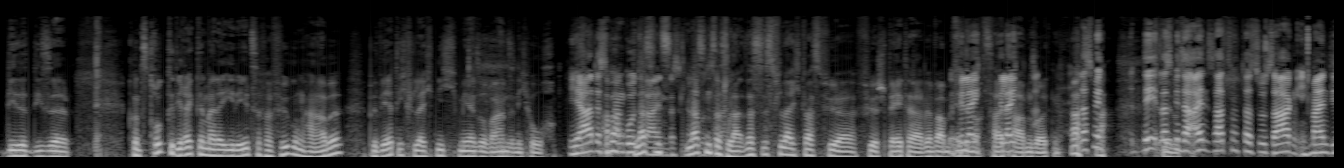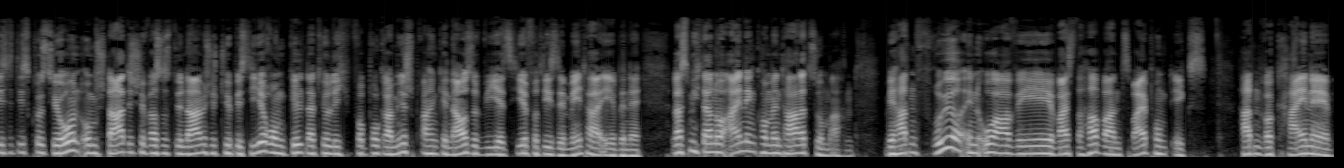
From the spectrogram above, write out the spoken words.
diese, diese Konstrukte direkt in meiner Idee zur Verfügung habe, bewerte ich vielleicht nicht mehr so wahnsinnig hoch. Ja, das Aber kann gut lass sein. Uns, das lass uns das, sein. das ist vielleicht was für, für später, wenn wir am Ende noch Zeit haben sollten. lass mir, nee, lass mir da einen Satz noch dazu sagen. Ich meine, diese Diskussion um statische versus dynamische Typisierung gilt natürlich für Programmiersprachen genauso wie jetzt hier für diese Metaebene. Lass mich da nur einen Kommentar dazu machen. Wir hatten früher in OAW, weiß der Herr wann, 2.x, hatten wir keine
